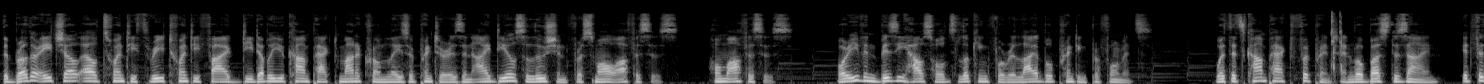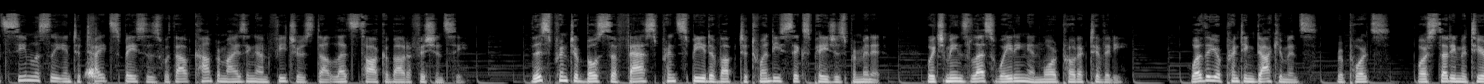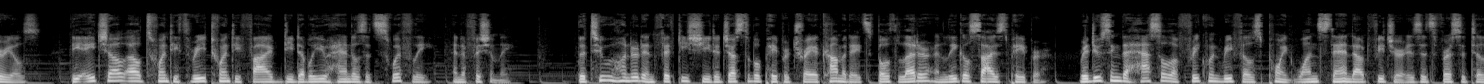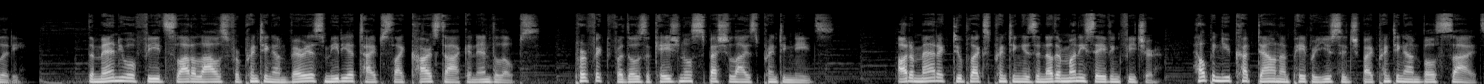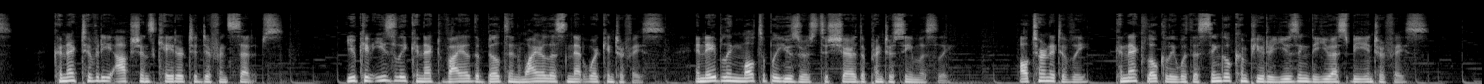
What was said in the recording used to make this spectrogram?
The Brother HLL2325 DW Compact Monochrome Laser Printer is an ideal solution for small offices, home offices, or even busy households looking for reliable printing performance. With its compact footprint and robust design, it fits seamlessly into tight spaces without compromising on features. Let's talk about efficiency. This printer boasts a fast print speed of up to 26 pages per minute, which means less waiting and more productivity. Whether you're printing documents, reports, or study materials, the HLL2325DW handles it swiftly and efficiently. The 250 sheet adjustable paper tray accommodates both letter and legal sized paper, reducing the hassle of frequent refills. Point one standout feature is its versatility. The manual feed slot allows for printing on various media types like cardstock and envelopes, perfect for those occasional specialized printing needs. Automatic duplex printing is another money saving feature, helping you cut down on paper usage by printing on both sides. Connectivity options cater to different setups. You can easily connect via the built in wireless network interface, enabling multiple users to share the printer seamlessly. Alternatively, connect locally with a single computer using the USB interface.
